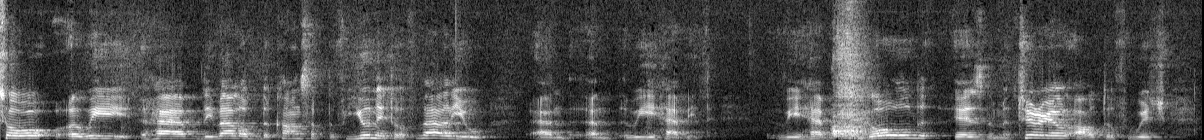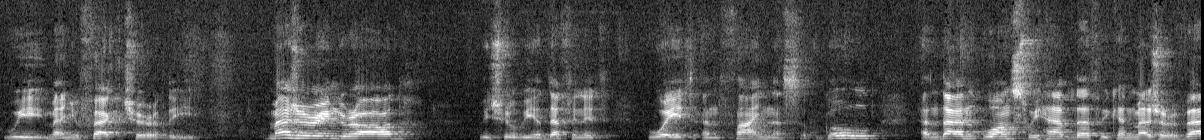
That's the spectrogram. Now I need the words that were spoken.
So uh, we have developed the concept of unit of value and, and we have it. We have gold is the material out of which we manufacture the measuring rod, which will be a definite weight and fineness of gold. And then once we have that, we can measure value.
